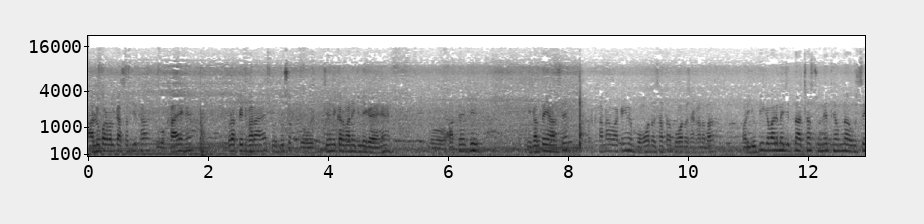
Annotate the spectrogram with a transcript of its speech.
आलू परवल का सब्ज़ी था तो वो खाए हैं। पूरा पेट भरा है तो दूसरों तो चेंज करवाने के लिए गए हैं। तो आते हैं फिर निकलते हैं यहाँ से। खाना वाकई में बहुत अच्छा था, बहुत अच्छा खाना था। और यूपी के बारे में जितना अच्छा सुने थे हम ना, उससे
